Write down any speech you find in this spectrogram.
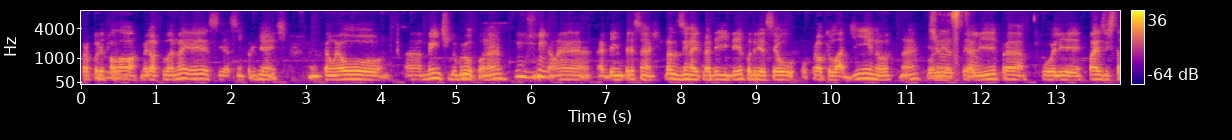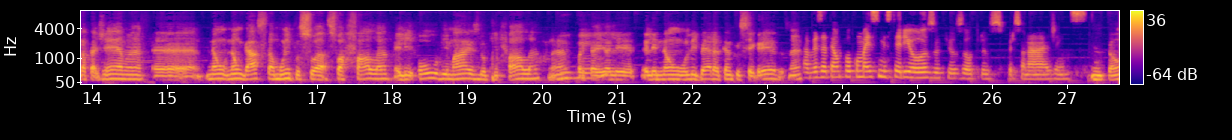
para poder uhum. falar, ó, melhor plano é esse e assim por diante. Então é o a mente do grupo, né? Uhum. Então é, é bem interessante. Traduzindo aí para D&D, poderia ser o, o, próprio Ladino, né? Poderia Justo. ser ali para ele faz o estratagema, é, não não gasta muito sua sua fala, ele ouve mais do que fala, né? Uhum. Porque aí ele ele não libera tantos segredos, né? Talvez até um pouco mais misterioso que os outros personagens. Então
